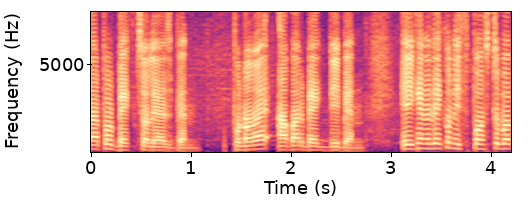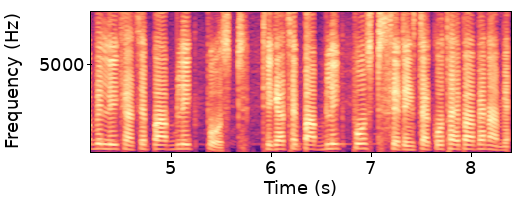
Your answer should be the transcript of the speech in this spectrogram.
তারপর ব্যাক চলে আসবেন। পুনরায় আবার ব্যাক দিবেন। এইখানে দেখুন স্পষ্টভাবে লেখা আছে পাবলিক পোস্ট ঠিক আছে? পাবলিক পোস্ট সেটিংসটা কোথায় পাবেন? আমি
